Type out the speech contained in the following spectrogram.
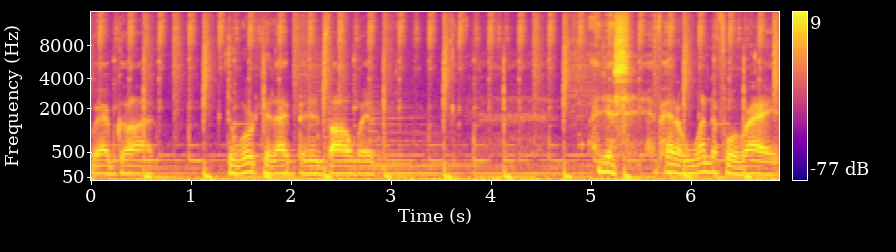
where I've gone, the work that I've been involved with. I just have had a wonderful ride.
